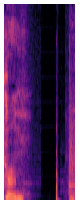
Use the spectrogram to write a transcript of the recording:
Com.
